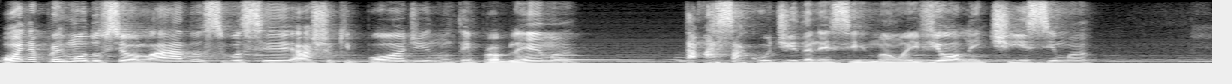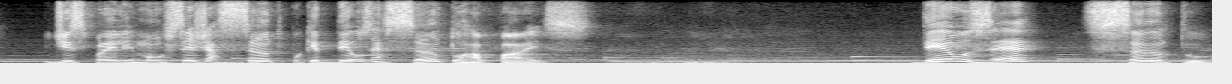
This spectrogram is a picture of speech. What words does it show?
Olha para o irmão do seu lado, se você acha que pode, não tem problema. Dá uma sacudida nesse irmão aí, violentíssima. E diz para ele, irmão, seja santo, porque Deus é santo, rapaz. Deus é santo.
